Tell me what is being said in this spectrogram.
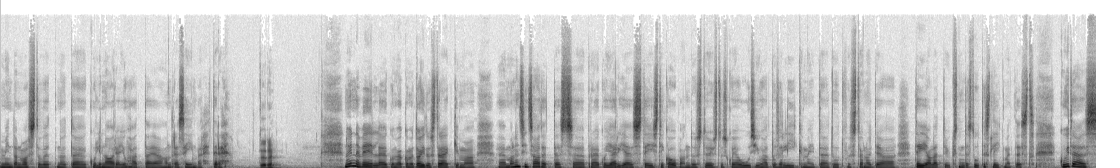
mind on vastu võtnud kulinaaria juhataja Andres Heinver, tere! tere! no enne veel, kui me hakkame toidust rääkima, ma olen siin saadetes praegu järjest Eesti Kaubandus-Tööstuskoja uusi juhatuse liikmeid tutvustanud ja teie olete üks nendest uutest liikmetest. kuidas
